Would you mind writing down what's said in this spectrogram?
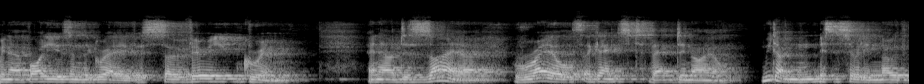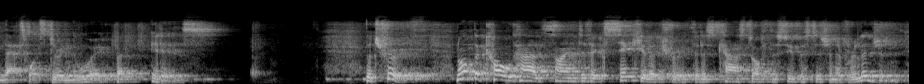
when our body is in the grave is so very grim, and our desire rails against that denial. We don't necessarily know that that's what's doing the work, but it is. The truth, not the cold hard scientific secular truth that has cast off the superstition of religion,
